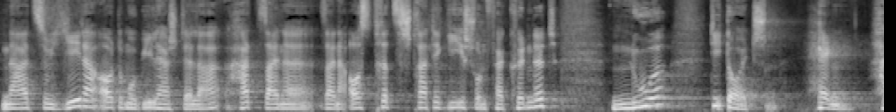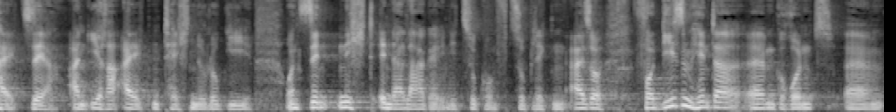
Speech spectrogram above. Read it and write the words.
Nahezu jeder Automobilhersteller hat seine, seine Austrittsstrategie schon verkündet. Nur die Deutschen hängen halt sehr an ihrer alten Technologie und sind nicht in der Lage, in die Zukunft zu blicken. Also vor diesem Hintergrund ähm,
